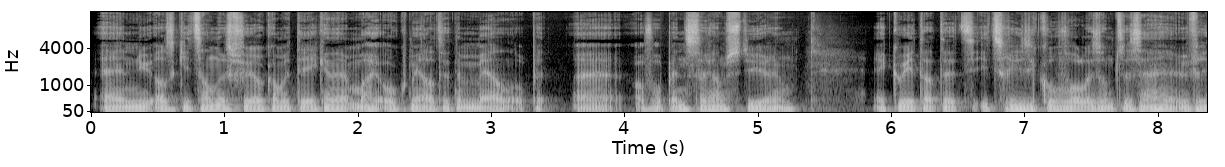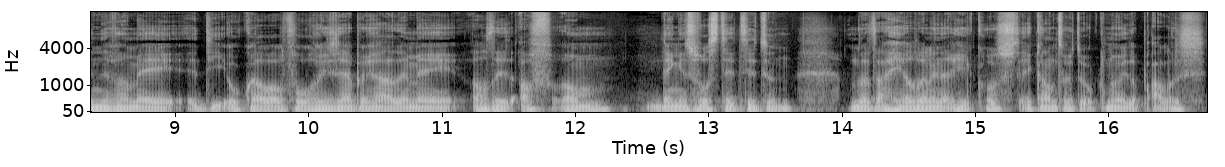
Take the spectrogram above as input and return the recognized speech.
En nu, als ik iets anders voor jou kan betekenen, mag je ook mij altijd een mail op, uh, of op Instagram sturen. Ik weet dat dit iets risicovol is om te zeggen. Vrienden van mij, die ook wel wat volgers hebben, raden mij altijd af om dingen zoals dit te doen. Omdat dat heel veel energie kost. Ik antwoord ook nooit op alles.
